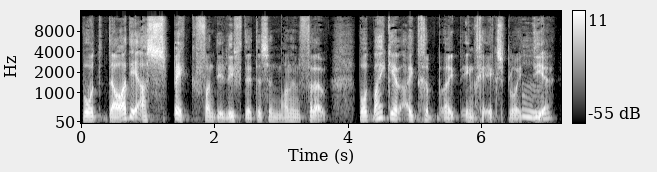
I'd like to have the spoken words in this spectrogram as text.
word daardie aspek van die liefde tussen man en vrou word baie keer uitgebuit en geëksploiteer. Mm.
